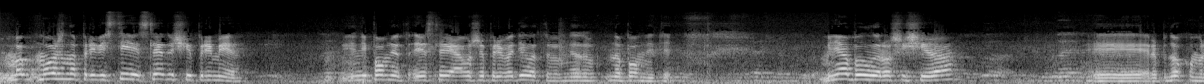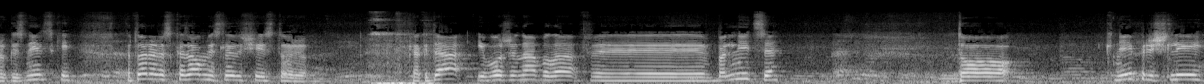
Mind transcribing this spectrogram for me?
Можно привести следующий пример. Я не помню, если я уже приводил это, вы мне напомните. У меня был Роши Шира, э, Рабнохум Рогозницкий, который рассказал мне следующую историю. Когда его жена была в, э, в больнице, то к ней пришли,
